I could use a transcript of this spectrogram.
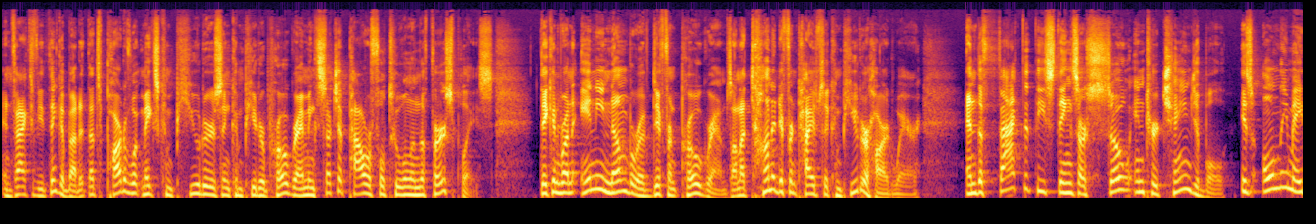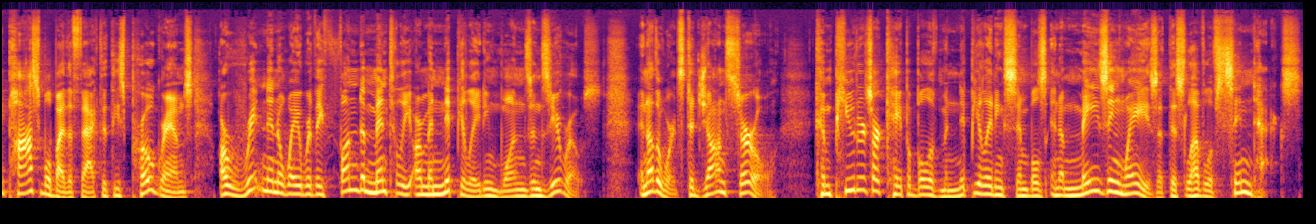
In fact, if you think about it, that's part of what makes computers and computer programming such a powerful tool in the first place. They can run any number of different programs on a ton of different types of computer hardware. And the fact that these things are so interchangeable is only made possible by the fact that these programs are written in a way where they fundamentally are manipulating ones and zeros. In other words, to John Searle, computers are capable of manipulating symbols in amazing ways at this level of syntax.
